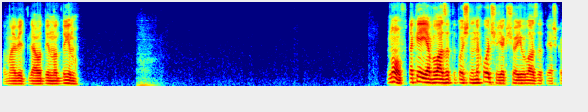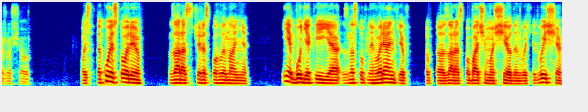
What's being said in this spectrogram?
Тобто навіть для 1-1. Ну, в таке я влазити точно не хочу. Якщо і влазити, я ж кажу, що ось в таку історію зараз через поглинання. І будь-який є з наступних варіантів. Тобто зараз побачимо ще один вихід вище.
